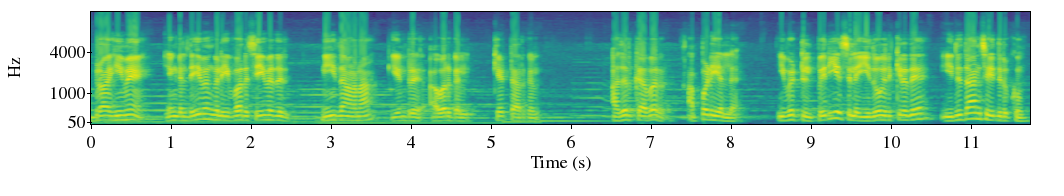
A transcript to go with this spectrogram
இப்ராஹிமே எங்கள் தெய்வங்களை இவ்வாறு செய்வது நீதானா? என்று அவர்கள் கேட்டார்கள். அதற்கு அவர் அப்படியல்ல. இவற்றில் பெரிய சிலை இதோ இருக்கிறதே. இதுதான் செய்திருக்கும்.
